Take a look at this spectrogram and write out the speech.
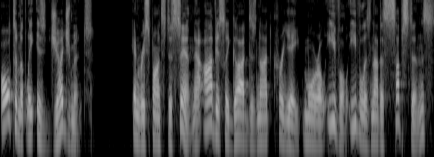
ultimately is judgment in response to sin. Now, obviously, God does not create moral evil. Evil is not a substance,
